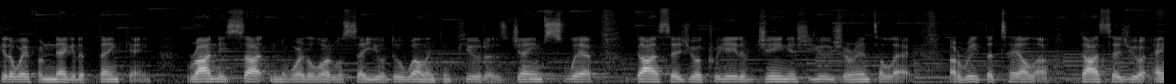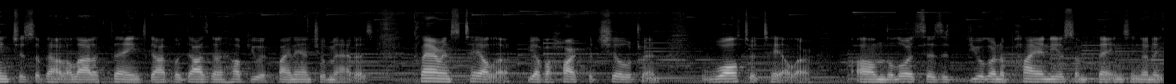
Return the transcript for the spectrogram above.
get away from negative thinking. Rodney Sutton, the word of the Lord will say, you'll do well in computers. James Swift, God says you're a creative genius, use your intellect. Aretha Taylor, God says you are anxious about a lot of things, God, but God's going to help you with financial matters. Clarence Taylor, you have a heart for children. Walter Taylor, um, the Lord says that you're going to pioneer some things and going to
